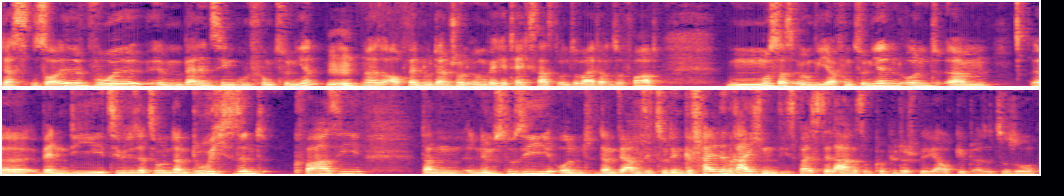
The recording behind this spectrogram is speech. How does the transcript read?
Das soll wohl im Balancing gut funktionieren. mhm. Also auch wenn du dann schon irgendwelche Techs hast und so weiter und so fort, muss das irgendwie ja funktionieren. Und ähm, äh, wenn die Zivilisationen dann durch sind, quasi, dann nimmst du sie und dann werden sie zu den gefallenen Reichen, die es bei Stellaris und Computerspielen ja auch gibt. Also zu so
